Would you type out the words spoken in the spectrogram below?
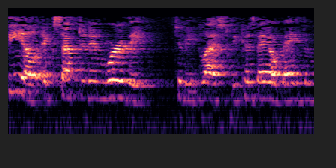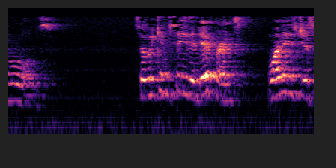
feel accepted and worthy to be blessed because they obeyed the rules. So we can see the difference. One is just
